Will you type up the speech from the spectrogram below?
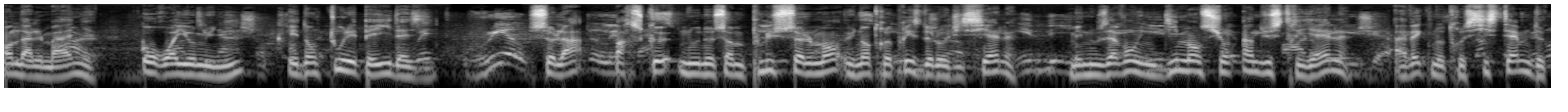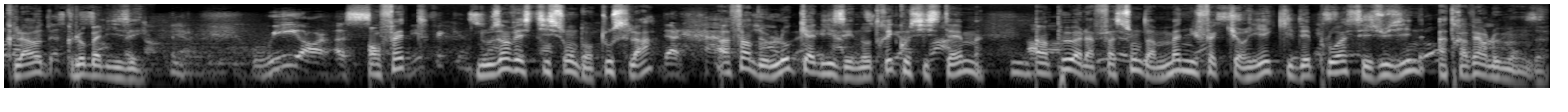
en Allemagne, au Royaume-Uni et dans tous les pays d'Asie. Cela parce que nous ne sommes plus seulement une entreprise de logiciels, mais nous avons une dimension industrielle avec notre système de cloud globalisé. En fait, nous investissons dans tout cela afin de localiser notre écosystème un peu à la façon d'un manufacturier qui déploie ses usines à travers le monde.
